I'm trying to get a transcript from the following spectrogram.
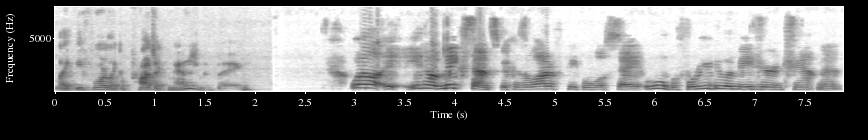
like before like a project management thing. Well, you know, it makes sense because a lot of people will say, "Oh, before you do a major enchantment,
